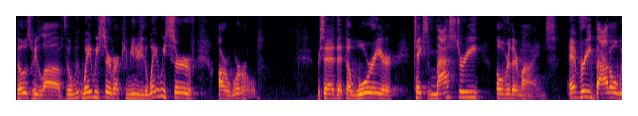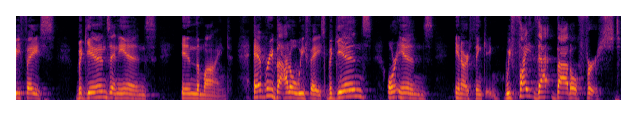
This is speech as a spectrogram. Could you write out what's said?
those we love, the way we serve our community, the way we serve our world. We said that the warrior takes mastery over their minds. Every battle we face begins and ends in the mind. Every battle we face begins or ends in our thinking. We fight that battle first.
